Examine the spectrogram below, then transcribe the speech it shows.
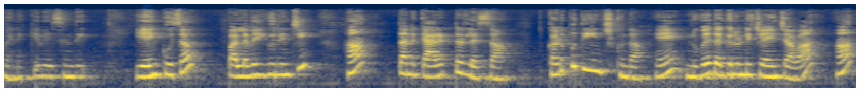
వెనక్కి వేసింది. ఏం కూసావ్? పల్లవి గురించి? హా? తన క్యారెక్టర్ లెస్సా? కడుపు తీయించుకుందా? ఏ? నువ్వే దగ్గరుండి చేయించావా? హా?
